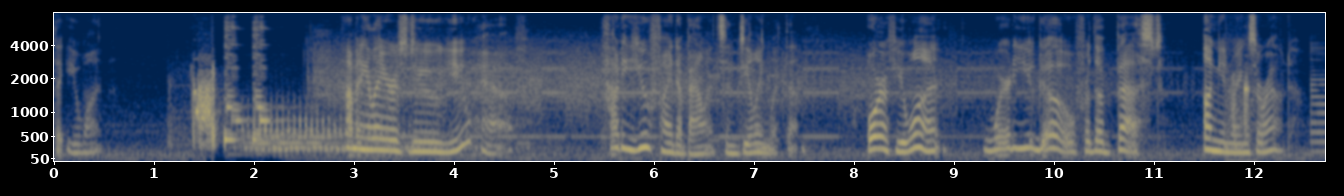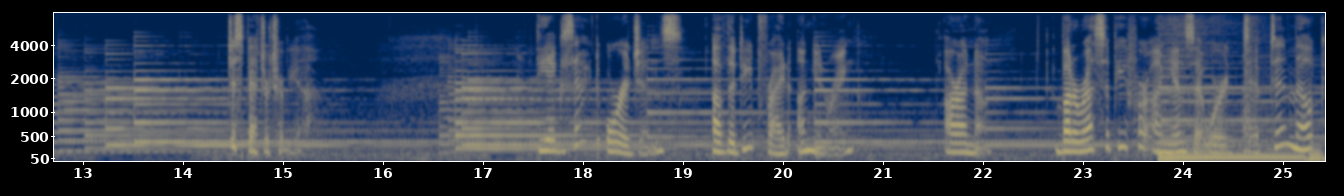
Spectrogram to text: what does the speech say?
that you want. How many layers do you have? How do you find a balance in dealing with them? Or if you want, where do you go for the best onion rings around? Dispatcher trivia. The exact origins of the deep fried onion ring are unknown, but a recipe for onions that were dipped in milk,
